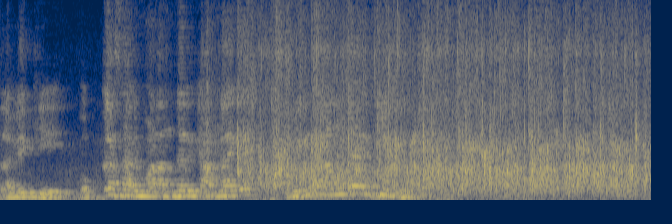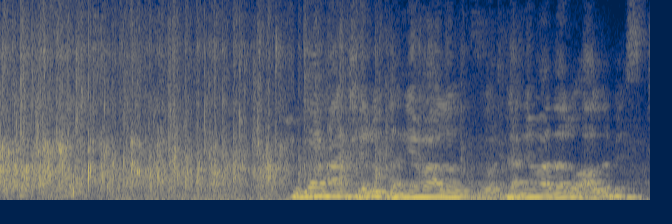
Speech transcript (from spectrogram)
రవికి ఒక్కసారి మనందరికి అలాగే మిగతా అందరికీ శుభాకాంక్షలు ధన్యవాదాలు ధన్యవాదాలు ఆల్ ద బెస్ట్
